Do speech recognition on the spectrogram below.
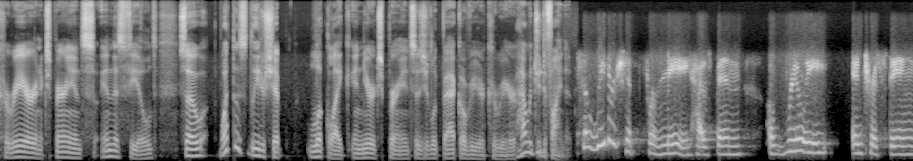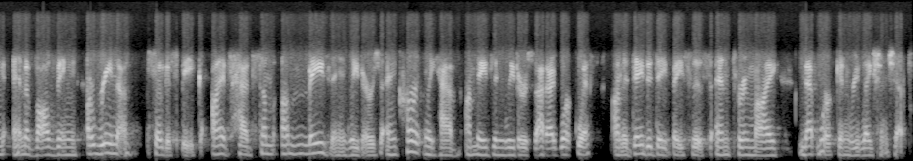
career and experience in this field. So, what does leadership look like in your experience as you look back over your career? How would you define it? So, leadership for me has been a really interesting and evolving arena, so to speak. I've had some amazing leaders and currently have amazing leaders that I work with on a day to day basis and through my network and relationships.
